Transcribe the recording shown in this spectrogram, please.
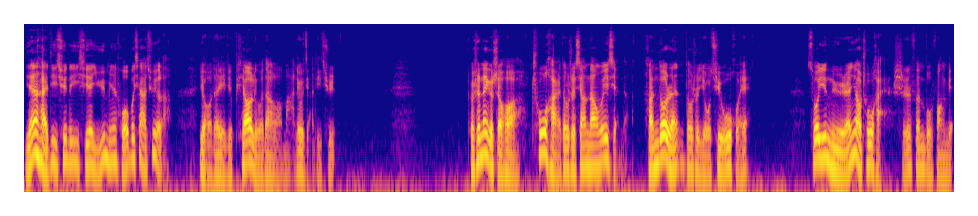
沿海地区的一些渔民活不下去了，有的也就漂流到了马六甲地区。可是那个时候啊，出海都是相当危险的，很多人都是有去无回，所以女人要出海十分不方便。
